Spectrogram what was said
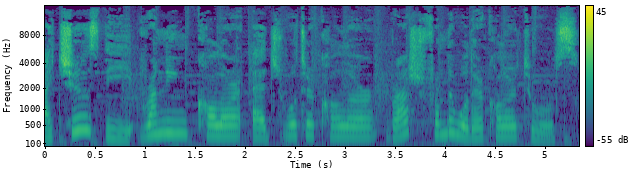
I choose the Running Color Edge watercolor brush from the watercolor tools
